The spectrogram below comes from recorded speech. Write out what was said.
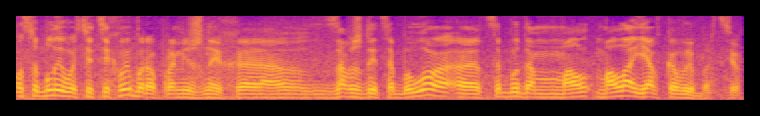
Особливості цих виборів проміжних е, завжди це було. е, Це буде мал- мала явка виборців.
